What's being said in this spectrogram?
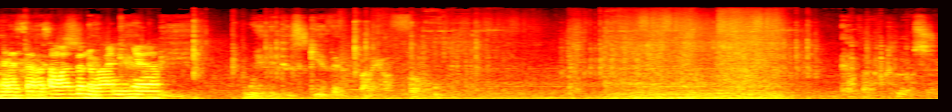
Subject There's uh, someone's gonna run in here. when it is given by a foe. Ever closer.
